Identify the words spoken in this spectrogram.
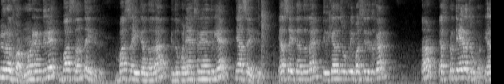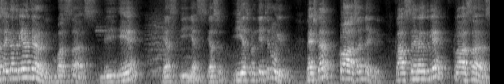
plural form ನೋಡ್ರಿ ಏನಂತಿಲಿ ಬಸ್ ಅಂತ ಐತಿ ಬಸ್ ಐತಿ ಅಂತಂದ್ರ ಇದು ಕೊನೆ ಅಕ್ಷರ ಏನೈತಿ ಎಸ್ ಐತಿ. ಎಸ್ ಐತಿ ಅಂತಂದ್ರೆ ಇದಕ್ಕೆ ಚೌಕ್ರಿ ಬಸ್ ಇದಕ್ಕ? ಎಸ್ ಪ್ರತಿ ಏನ ಚೌಕ. ಎಸ್ ಐತಿ ಅಂದ್ರೆ ಏನಂತ ಹೇಳಿ buses. B A S E S. S. E S ಪ್ರತಿ ಹೆಚ್ಚಿನ ಮುಗೀತು. ನೆಕ್ಸ್ಟ್ ಕ್ಲಾಸ್ ಅಂತ ಐತ್ರಿ. ಕ್ಲಾಸ್ ಏನಾಗತ್ತಿಲ್ಲಿ ಕ್ಲಾಸಸ್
